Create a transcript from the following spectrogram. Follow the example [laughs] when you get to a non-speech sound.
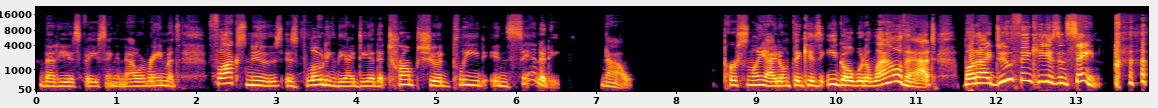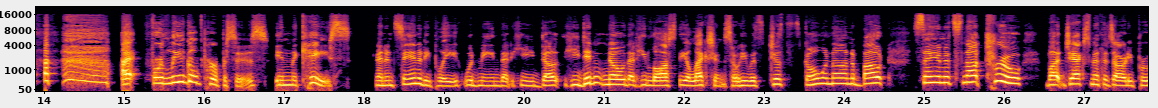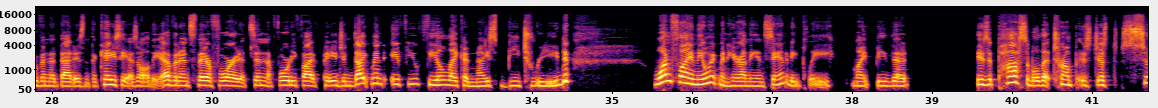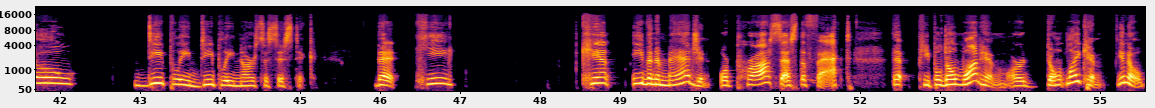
that he is facing and now arraignments. Fox News is floating the idea that Trump should plead insanity. Now, personally, I don't think his ego would allow that, but I do think he is insane. [laughs] I, for legal purposes in the case, an insanity plea would mean that he does he didn't know that he lost the election so he was just going on about saying it's not true but jack smith has already proven that that isn't the case. He has all the evidence there for it it's in the 45 page indictment if you feel like a nice beach read. One fly in the ointment here on the insanity plea might be that is it possible that trump is just so deeply deeply narcissistic that he can't even imagine or process the fact that people don't want him or don't like him, you know,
